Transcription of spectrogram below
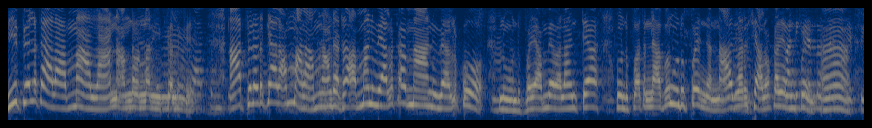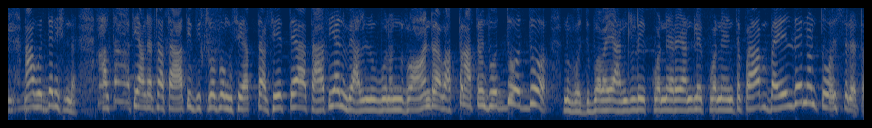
ఈ పిల్లకి వాళ్ళ అమ్మ వాళ్ళ నాన్న అందరూ ఉన్నారు ఈ పిల్లకి. ఆ పిల్లడికి వాళ్ళ అమ్మ వాళ్ళ అమ్మ ఉండట అమ్మ నువ్వు వెళ్ళకమ్మా నువ్వు వెళ్ళకు. నువ్వు ఉండిపోయి అమ్మ వాళ్ళ అంతే ఉండిపోతాను నా అబ్బాయి ఉండిపోయింది. అన్న ఆదివారం సెలవు కదా ఉండిపోయింది ఆ, ఆ వద్దనిసింది. వాళ్ళ తాతయ్య అంటట ఆ తాతయ్య బిట్లో పొంగి చేస్తాడు చేస్తే ఆ తాతయ్య నువ్వు వెళ్ళ నువ్వు నన్ను రాను రా వస్తాను అతను వద్దు వద్దు. నువ్వు వద్దు బాబాయ్ ఎండలు ఎక్కువ ఉన్నాయి ఎండలు ఎక్కువ ఉన్నాయి. ఇంత పాపం బయలుదేరి నన్ను తోస్తారట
